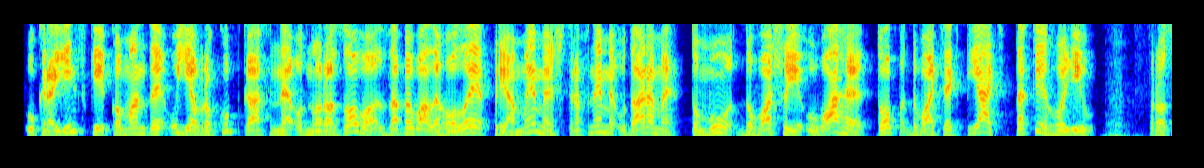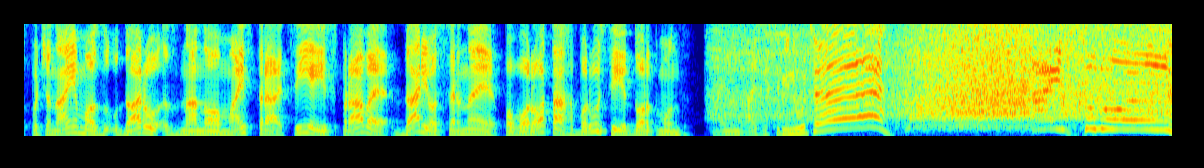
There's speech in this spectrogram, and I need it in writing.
Українські команди у Єврокубках неодноразово забивали голи прямими штрафними ударами. Тому до вашої уваги топ 25 таких голів. Розпочинаємо з удару знаного майстра цієї справи Даріо Серни по воротах Борусії Дортмунд. 31. Minute. 1 zu 0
